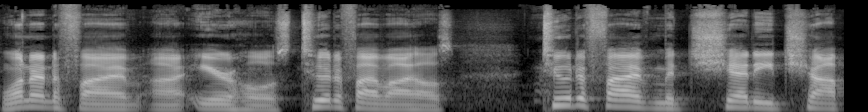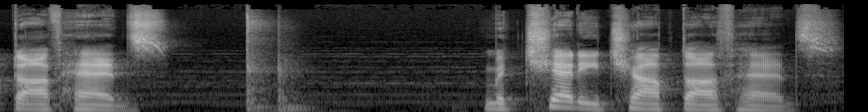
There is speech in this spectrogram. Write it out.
One out of five uh, ear holes, two out of five eye holes, two out of five machete chopped off heads. Machete chopped off heads.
